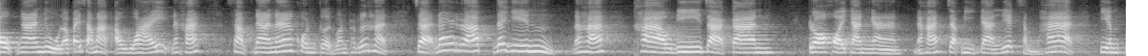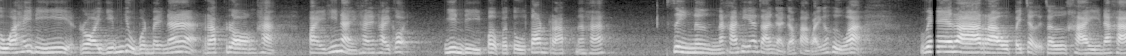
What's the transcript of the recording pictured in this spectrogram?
ตกงานอยู่แล้วไปสมัครเอาไว้นะคะ สัปดาห์หน้าคนเกิดวันพฤหัส จะได้รับได้ยินนะคะข่าวดีจากการรอคอยการงานนะคะจะมีการเรียกสัมภาษณ์ เตรียมตัวให้ดี รอยยิ้มอยู่บนใบหน้ารับรองค่ะ ไปที่ไหนใครๆก็ยินดีเปิดประตูต้อนรับนะคะ สิ่งหนึ่งนะคะที่อาจารย์อยากจะฝากไว้ก็คือว่า เวลาเราไปเจอเจอใครนะคะ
